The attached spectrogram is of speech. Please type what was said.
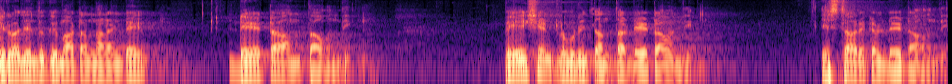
ఈరోజు ఎందుకు ఈ మాట అన్నానంటే డేటా అంతా ఉంది. పేషెంట్ల గురించి అంతా డేటా ఉంది. హిస్టారికల్ డేటా ఉంది.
